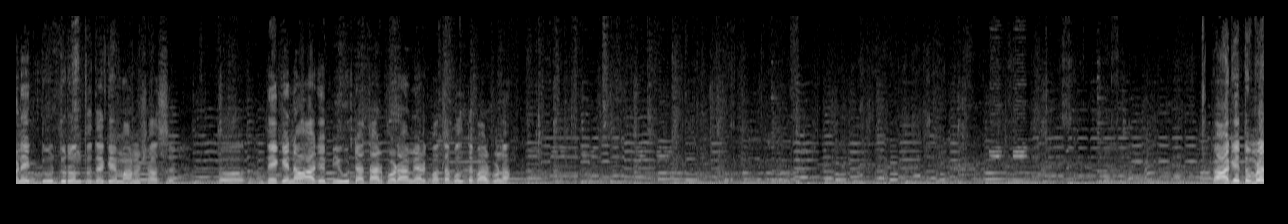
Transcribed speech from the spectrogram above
অনেক দূর দূরান্ত থেকে মানুষ আসে। তো দেখে নাও আগে ভিউটা, তারপর আমি আর কথা বলতে পারব না। তো আগে তোমরা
